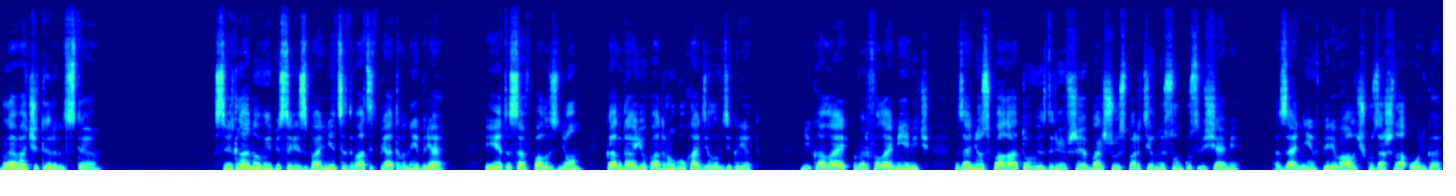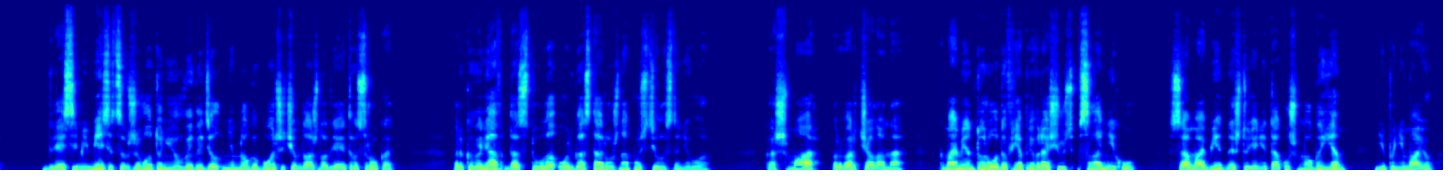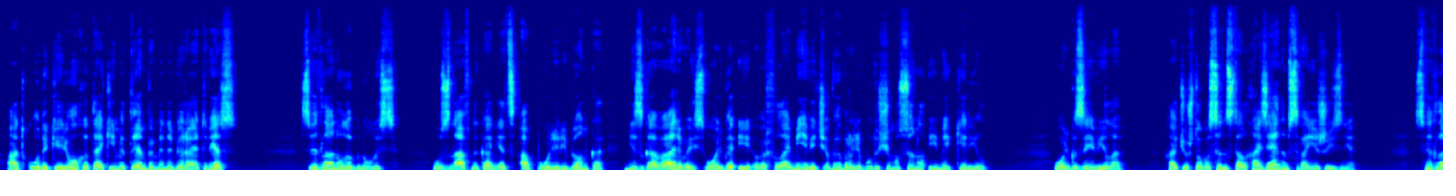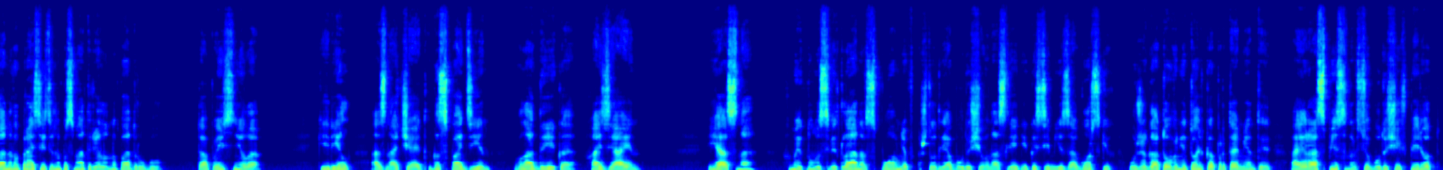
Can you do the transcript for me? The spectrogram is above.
Глава 14. Светлану выписали из больницы 25 ноября, и это совпало с днем, когда ее подруга уходила в декрет. Николай Варфоломеевич занес в палату выздоровевший большую спортивную сумку с вещами. За ним в перевалочку зашла Ольга. Для семи месяцев живот у нее выглядел немного больше, чем должно для этого срока. Проковыляв до стула, Ольга осторожно опустилась на него. «Кошмар!» — проворчала она. «К моменту родов я превращусь в слониху. Самое обидное, что я не так уж много ем. Не понимаю, откуда Кирюха такими темпами набирает вес?» Светлана улыбнулась. Узнав, наконец, о поле ребенка, не сговариваясь, Ольга и Варфоломеевич выбрали будущему сыну имя Кирилл. Ольга заявила, «Хочу, чтобы сын стал хозяином своей жизни. Светлана вопросительно посмотрела на подругу. Та пояснила. «Кирилл означает господин, владыка, хозяин». «Ясно», — хмыкнула Светлана, вспомнив, что для будущего наследника семьи Загорских уже готовы не только апартаменты, а и расписано все будущее вперед.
